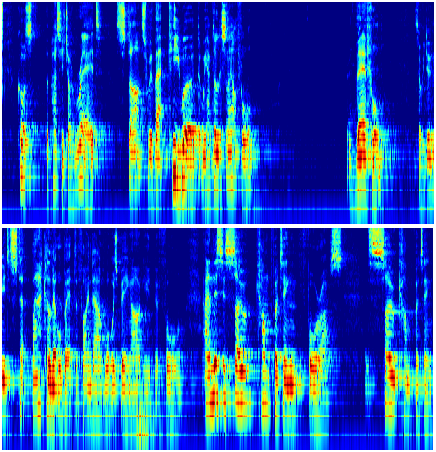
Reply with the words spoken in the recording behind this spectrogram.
Of course, the passage I read starts with that key word that we have to listen out for. Therefore. So we do need to step back a little bit to find out what was being argued before. And this is so comforting for us it's so comforting.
